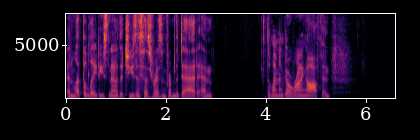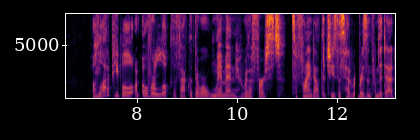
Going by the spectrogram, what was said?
and let the ladies know that Jesus has risen from the dead. And the women go running off and a lot of people overlook the fact that there were women who were the first to find out that Jesus had risen from the dead.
